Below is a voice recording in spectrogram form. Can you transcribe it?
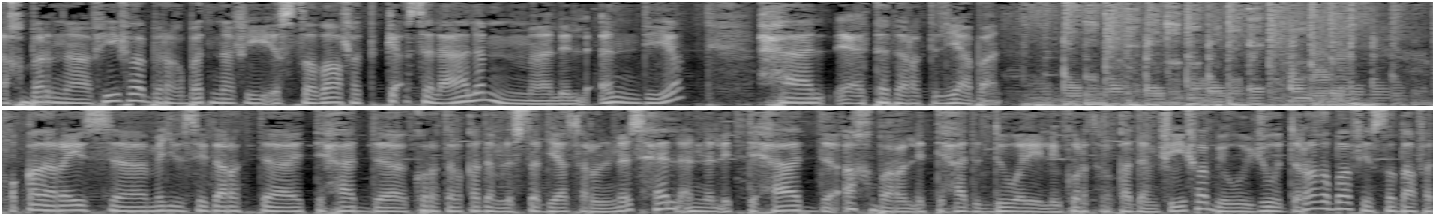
أخبرنا فيفا برغبتنا في استضافة كأس العالم للأندية حال اعتذرت اليابان. وقال رئيس مجلس إدارة اتحاد كرة القدم الأستاذ ياسر المسحل أن الاتحاد أخبر الاتحاد الدولي لكرة القدم فيفا بوجود رغبة في استضافة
